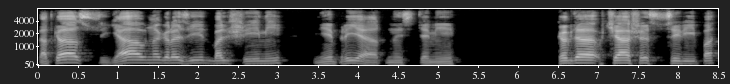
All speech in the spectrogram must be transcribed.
Отказ явно грозит большими неприятностями. Когда в чаше с цирипа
